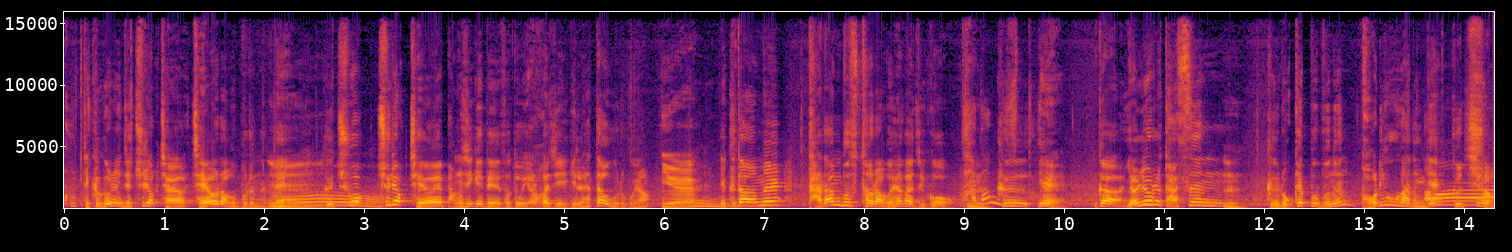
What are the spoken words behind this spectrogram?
근데 그거를 이제 추력 제어, 제어라고 부르는데 음. 그 추력 추력 제어의 방식에 대해서도 여러 가지 얘기를 했다고 그러고요. 예. 그 다음에 다단 부스터라고 해가지고 다단 그 예, 그러니까 연료를 다쓴 음. 그 로켓 부분은 버리고 가는 게 아. 그렇죠.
